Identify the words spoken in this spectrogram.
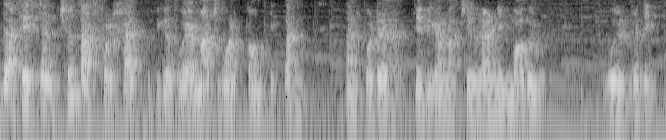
the assistant should ask for help because we are much more complex than, than what the typical machine learning model will predict.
